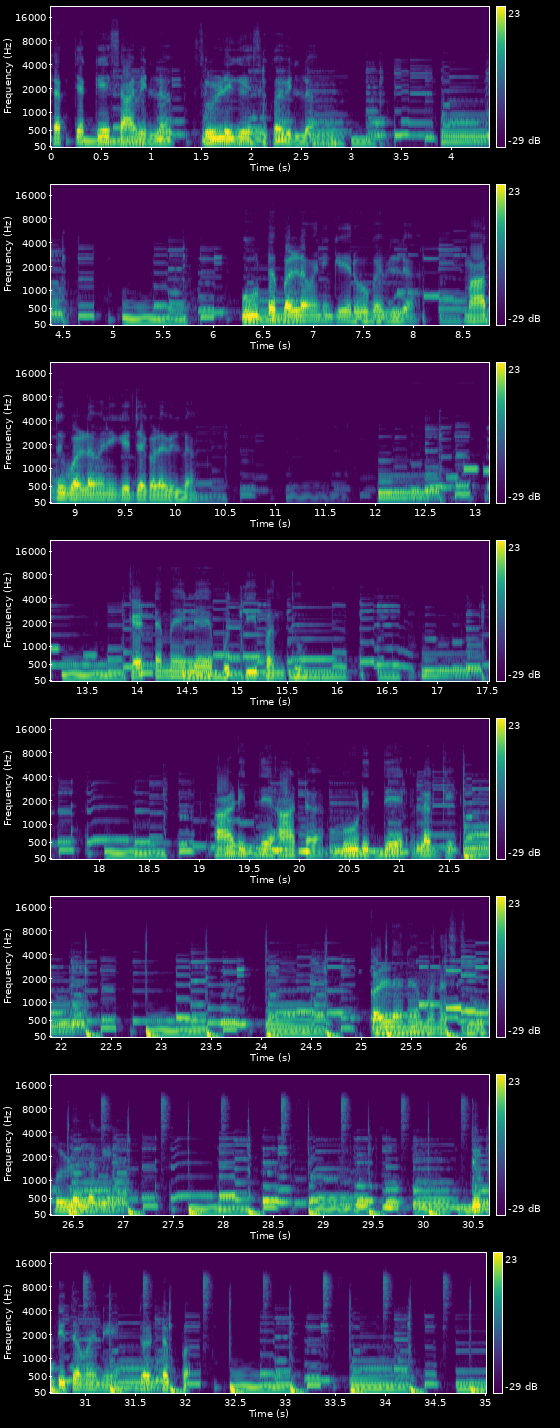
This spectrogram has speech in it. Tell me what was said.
ಸತ್ಯಕ್ಕೆ ಸಾವಿಲ್ಲ, ಸುಳ್ಳಿಗೆ ಸುಖವಿಲ್ಲ. ಊಟ ಬಳ್ಳವನಿಗೆ ರೋಗವಿಲ್ಲ, ಮಾತು ಬಳ್ಳವನಿಗೆ ಜಗಳವಿಲ್ಲ. ಕೆಟ್ಟ ಮೇಲೆ ಬುದ್ಧಿ ಬಂತು. ಆಡಿದ್ದೆ ಆಟ, ಹೂಡಿದ್ದೆ ಲಗ್ಗೆ. ಕಳ್ಳನ ಮನಸ್ಸು ಹುಳ್ಳುಲ್ಲಗೆ ದುಡ್ಡಿದವನೇ ದೊಡ್ಡಪ್ಪ.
